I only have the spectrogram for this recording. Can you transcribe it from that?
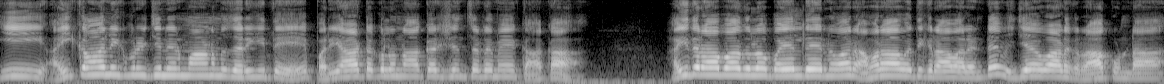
ఈ ఐకానిక్ బ్రిడ్జ్ నిర్మాణం జరిగితే పర్యాటకులను ఆకర్షించడమే కాక హైదరాబాదులో బయలుదేరిన వారు అమరావతికి రావాలంటే విజయవాడకు రాకుండా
